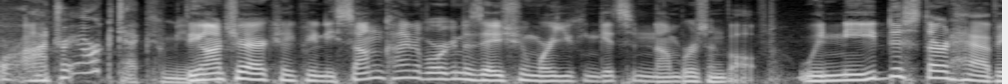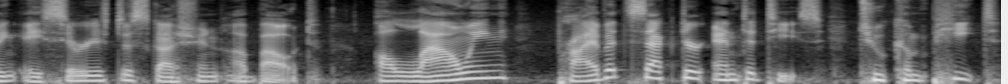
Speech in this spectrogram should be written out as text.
or EntreArchitect community. the EntreArchitect Community, some kind of organization where you can get some numbers involved. We need to start having a serious discussion about allowing private sector entities to compete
